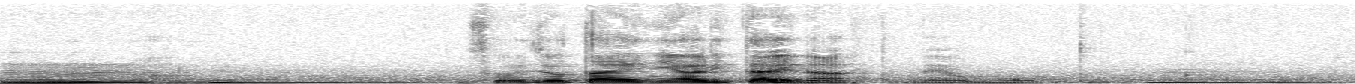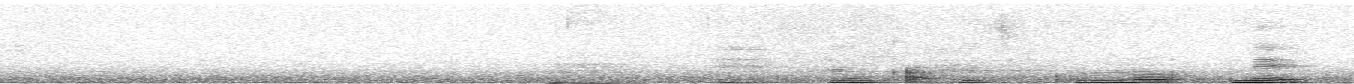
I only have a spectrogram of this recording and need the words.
う、うん。そういう状態にありたいなとね思うとなんかふじこのねけ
